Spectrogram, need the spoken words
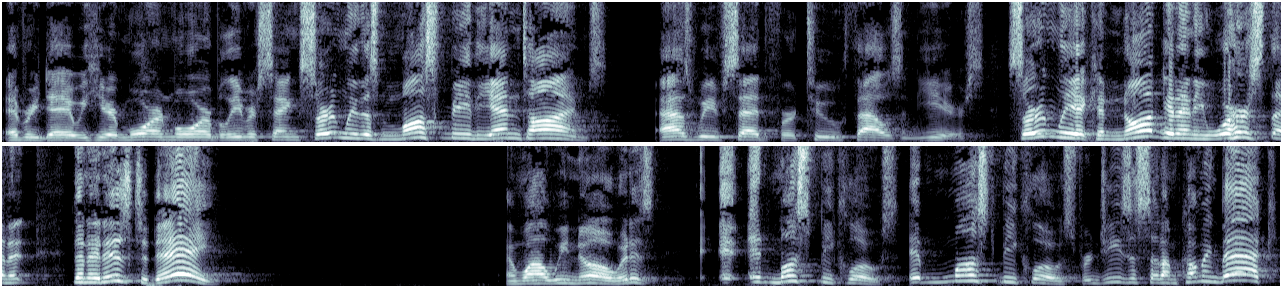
every day we hear more and more believers saying, certainly this must be the end times, as we've said for 2,000 years. Certainly it cannot get any worse than it, than it is today. And while we know it is, it, it must be close. It must be close. For Jesus said, I'm coming back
